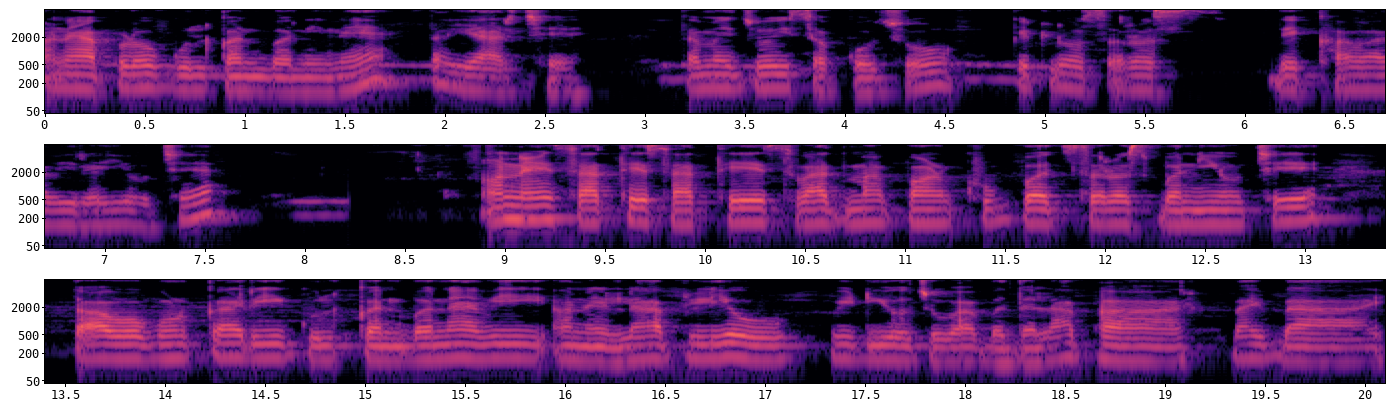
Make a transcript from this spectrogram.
અને આપણો ગુલકંદ બનીને તૈયાર છે. તમે જોઈ શકો છો કેટલો સરસ દેખાવ આવી રહ્યો છે. અને સાથે સાથે સ્વાદમાં પણ ખૂબ જ સરસ બન્યો છે. તો આવો ગુણકારી ગુલકંદ બનાવી અને લાભ લ્યો. વીડિયો જોવા બદલ આભાર. Bye bye.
